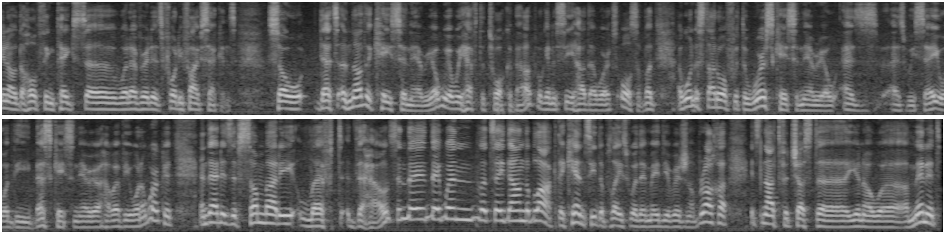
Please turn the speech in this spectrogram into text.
You know, the whole thing takes uh, whatever it is, 45 seconds. So that's another case scenario where we have to talk about. We're going to see how that works also. But I want to start off with the worst case scenario, as as we say, or the best case scenario, however you want to work it. And that is if somebody left the house and they, they went, let's say, down the block. They can't see the place where they made the original bracha. It's not for just, uh, you know, uh, a minute,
